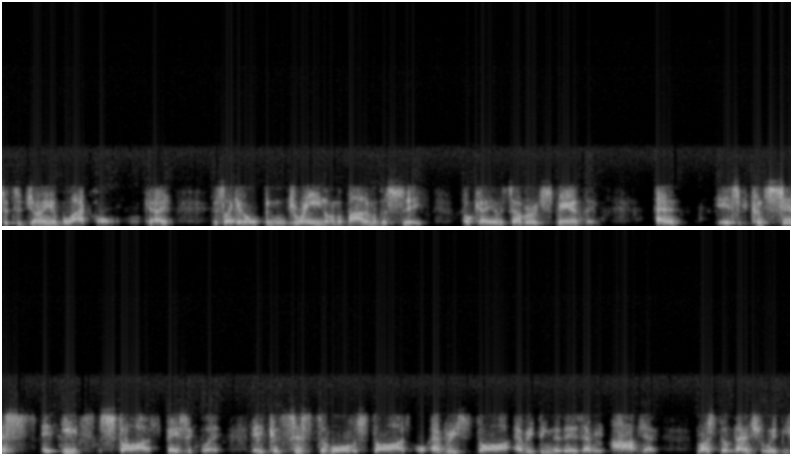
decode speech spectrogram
sits a giant black hole, okay? It's like an open drain on the bottom of the sea, okay? And it's ever expanding. And it consists, it eats stars, basically. It consists of all the stars. Every star, everything that is, every object must eventually be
